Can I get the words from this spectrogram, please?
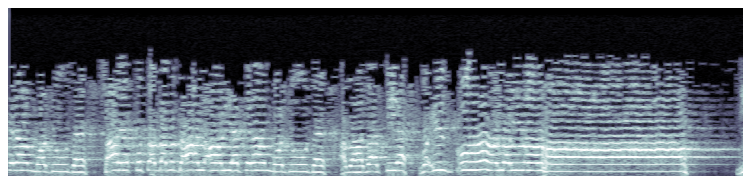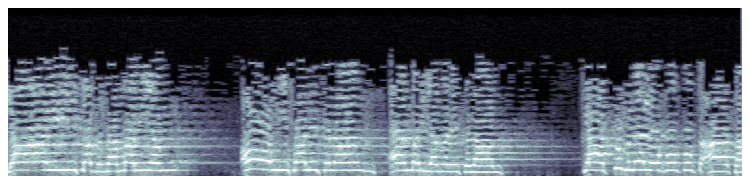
کرام موجود ہیں، سارے کتب ابدال اور کرام موجود ہیں۔ آواز آتی ہے وہ اس اللہ یا سب نہ مریم، او عیسیٰ علیہ السلام، اے مریم علیہ السلام، کیا تم نے لوگوں کو کہا تھا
